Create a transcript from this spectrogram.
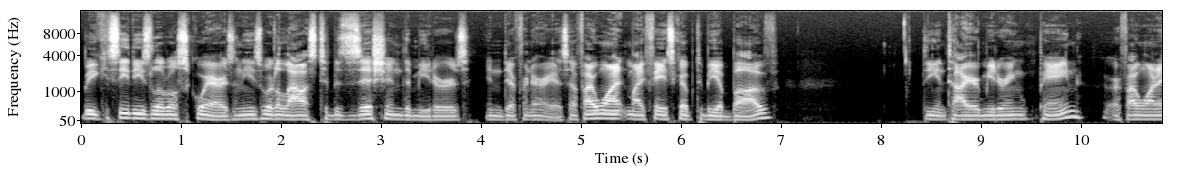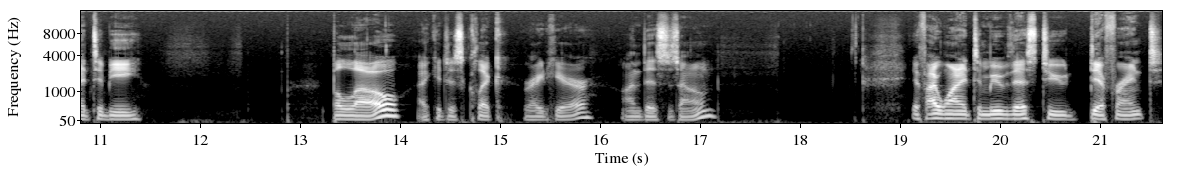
we can see these little squares, and these would allow us to position the meters in different areas. So if I want my phase scope to be above the entire metering pane, or if I want it to be below, I could just click right here on this zone. If I wanted to move this to different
